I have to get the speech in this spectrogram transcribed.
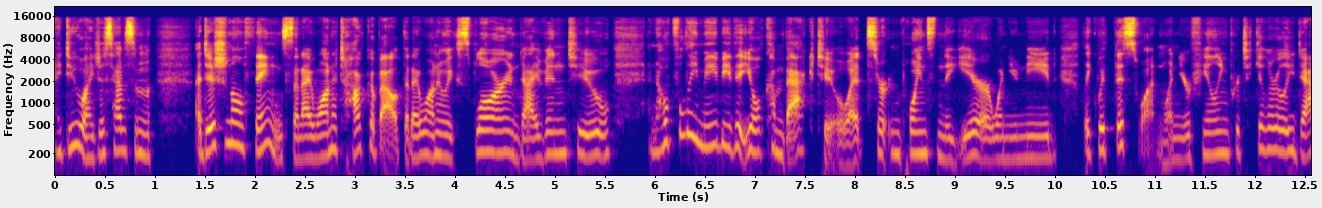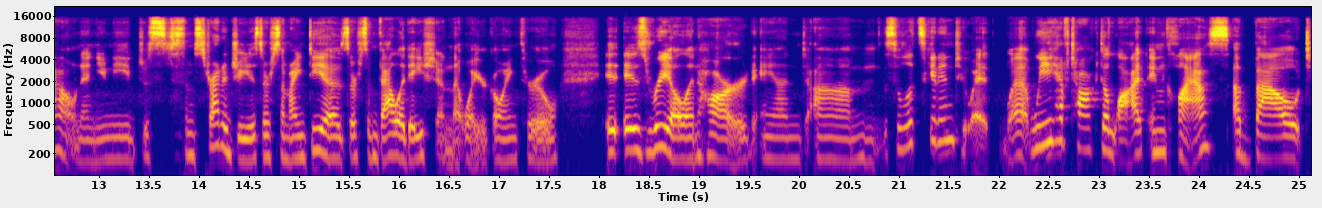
I do. I just have some additional things that I want to talk about, that I want to explore and dive into. And hopefully, maybe that you'll come back to at certain points in the year when you need, like with this one, when you're feeling particularly down and you need just some strategies or some ideas or some validation that what you're going through is real and hard. And um, so let's get into it. We have talked a lot in class about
